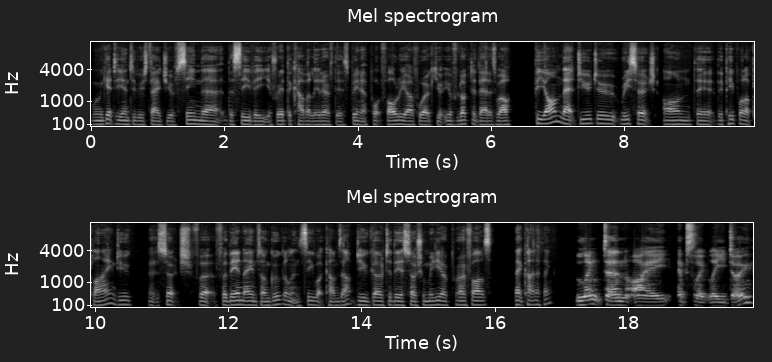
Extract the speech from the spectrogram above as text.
when we get to the interview stage, you've seen the the CV, you've read the cover letter. If there's been a portfolio of work, you, you've looked at that as well. Beyond that, do you do research on the the people applying? Do you uh, search for for their names on Google and see what comes up? Do you go to their social media profiles, that kind of thing? LinkedIn, I absolutely do,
